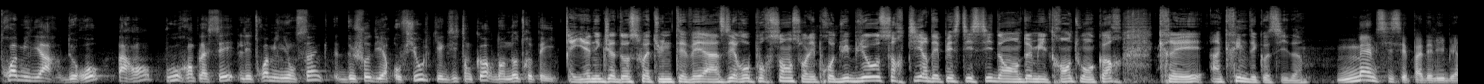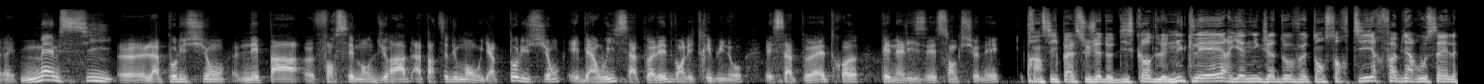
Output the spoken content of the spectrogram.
3 milliards d'euros par an pour remplacer les 3,5 millions de chaudières au fioul qui existent encore dans notre pays. Yannick Jadot souhaite une TVA à 0% sur les produits bio, sortir des pesticides en 2030 ou encore créer un crime d'écocide même si c'est pas délibéré, même si euh, la pollution n'est pas euh, forcément durable, à partir du moment où il y a pollution, eh bien oui, ça peut aller devant les tribunaux et ça peut être euh, pénalisé, sanctionné. Principal sujet de discorde, le nucléaire. Yannick Jadot veut en sortir. Fabien Roussel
